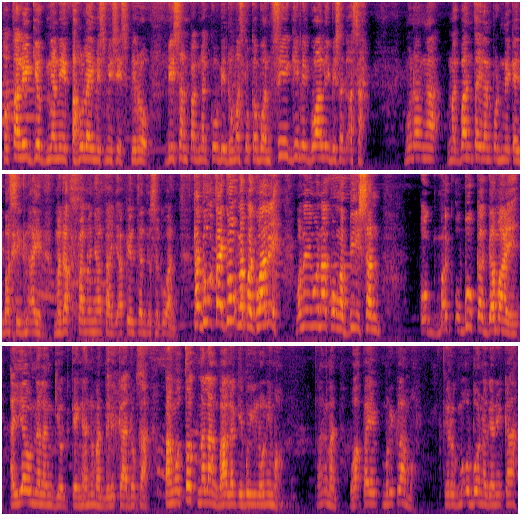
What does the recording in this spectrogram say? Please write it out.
totally gyud nga ni pahulay mismisis pero bisan pag nag-COVID humas ko kabuan sige migwali bisag asa. Muna nga magbantay lang pud mi kay basig na ay madakpan niya tay apil tad sa kuan. Tago-tago nga pagwali. Muna ingon ako nga bisan og mag-ubo ka gamay ayaw na lang gyud kay nga naman delikado ka. Pangutot na lang balag ibuylo nimo. Ano man, wa pa mo reklamo. Pero muubo na gani ka,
